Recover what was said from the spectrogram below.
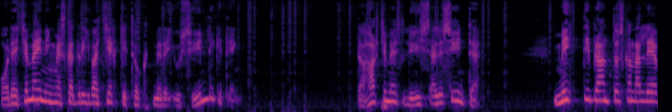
Og det er ikke mening vi skal drive kirketukt med de usynlige ting. Det har ikke vi lys eller syn til. Midt iblant oss kan det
